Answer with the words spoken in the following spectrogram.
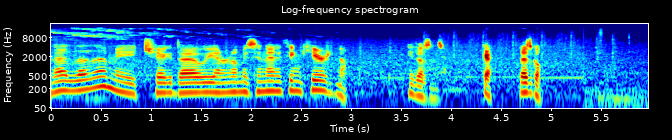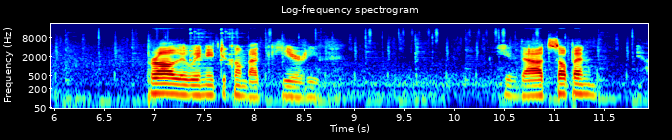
Let, let, let me check that we are not missing anything here. No, it doesn't. Okay, let's go. Probably we need to come back here if if that's open. Yeah.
